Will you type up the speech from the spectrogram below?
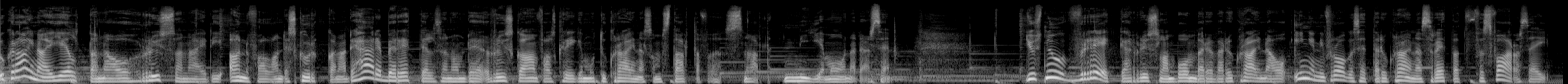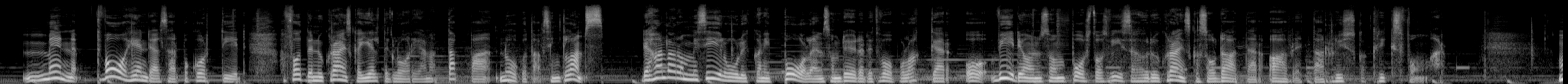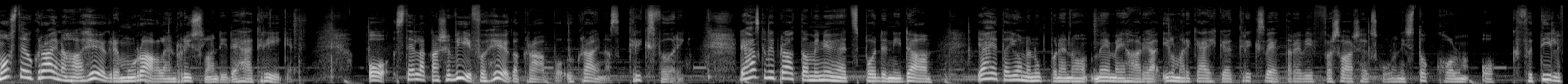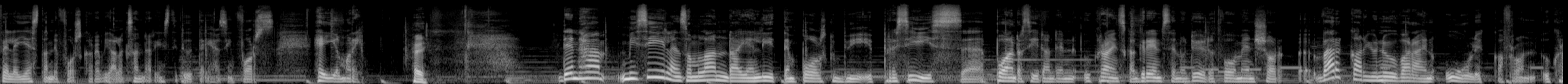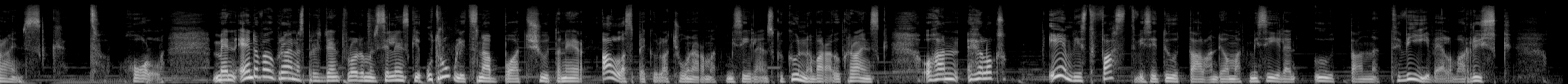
Ukraina är hjältarna och ryssarna är de anfallande skurkarna. Det här är berättelsen om det ryska anfallskriget mot Ukraina som startade för snart nio månader sedan. Just nu vräker Ryssland bomber över Ukraina och ingen ifrågasätter Ukrainas rätt att försvara sig. Men två händelser på kort tid har fått den ukrainska hjälteglorian att tappa något av sin glans. Det handlar om missilolyckan i Polen som dödade två polacker och videon som påstås visa hur ukrainska soldater avrättar ryska krigsfångar. Måste Ukraina ha högre moral än Ryssland i det här kriget? Och ställer kanske vi för höga krav på Ukrainas krigsföring? Det här ska vi prata om i nyhetspodden idag. Jag heter Jonna Nupponen och med mig har jag Ilmari Käihkö, krigsvetare vid Försvarshögskolan i Stockholm och för tillfället gästande forskare vid Alexanderinstitutet i Helsingfors. Hej Ilmari! Hej! Den här missilen som landade i en liten polsk by precis eh, på andra sidan den ukrainska gränsen och dödade två människor eh, verkar ju nu vara en olycka från ukrainskt håll. Men ändå var Ukrainas president Volodymyr Zelensky otroligt snabb på att skjuta ner alla spekulationer om att missilen skulle kunna vara ukrainsk. Och han höll också envist fast vid sitt uttalande om att missilen utan tvivel var rysk.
